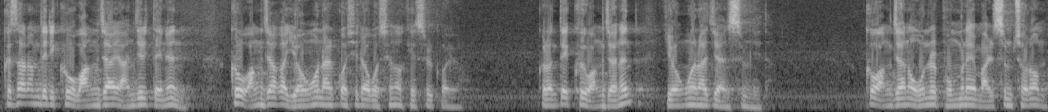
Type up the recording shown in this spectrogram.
그 사람들이 그 왕자에 앉을 때는 그 왕자가 영원할 것이라고 생각했을 거예요. 그런데 그 왕자는 영원하지 않습니다. 그 왕자는 오늘 본문의 말씀처럼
